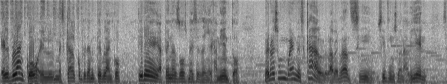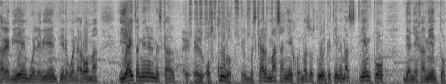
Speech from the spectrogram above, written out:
El blanco, el mezcal completamente blanco, tiene apenas dos meses de añejamiento, pero es un buen mezcal, la verdad, sí, sí funciona bien, sabe bien, huele bien, tiene buen aroma. Y hay también el mezcal, el, oscuro, el mezcal más añejo, el más oscuro, el que tiene más tiempo de añejamiento.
